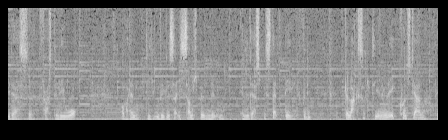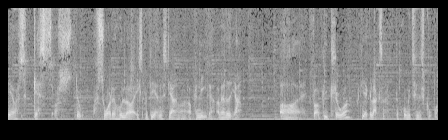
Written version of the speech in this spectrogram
i deres øh, første leveår, og hvordan de udviklede sig i samspil mellem alle deres bestanddele, fordi galakser, de er nemlig ikke kun stjerner, det er også gas og støv og sorte huller og eksploderende stjerner og planeter og hvad ved jeg. Og for at blive klogere på de her galakser, der bruger vi teleskoper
